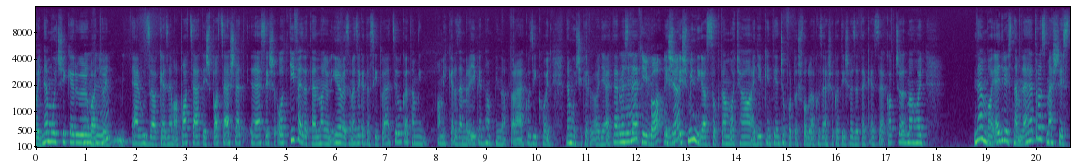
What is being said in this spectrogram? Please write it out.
hogy nem úgy sikerül, uh-huh. vagy hogy elhúzza a kezem a pacát, és pacás lesz, és ott kifejezetten nagyon élvezem ezeket a szituációkat, amik, amikkel az ember egyébként nap mint nap találkozik, hogy nem úgy sikerül, ahogy eltervezte. Uh-huh. Hiba, és, igen. és mindig azt szoktam, hogyha egyébként ilyen csoportos foglalkozásokat is vezetek ezzel kapcsolatban, hogy nem baj, egyrészt nem lehet rossz, másrészt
